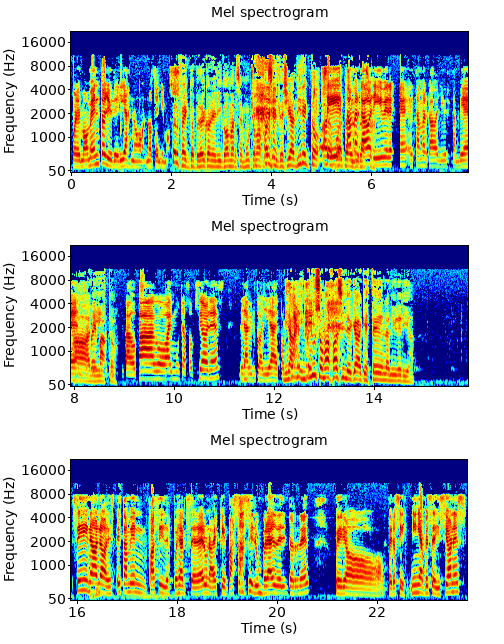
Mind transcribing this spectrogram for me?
por el momento, librerías no, no tenemos. Perfecto, pero hoy con el e-commerce es mucho más fácil, te llega directo a la puerta está en Mercado Libre, está en Mercado Libre también, ah, se puede Mercado Pago, hay muchas opciones de la virtualidad, por Mira, incluso más fácil de que, que esté en la librería. Sí, no, no, es, también fácil después acceder una vez que pasas el umbral del internet, pero, pero sí, Niña PC Ediciones,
